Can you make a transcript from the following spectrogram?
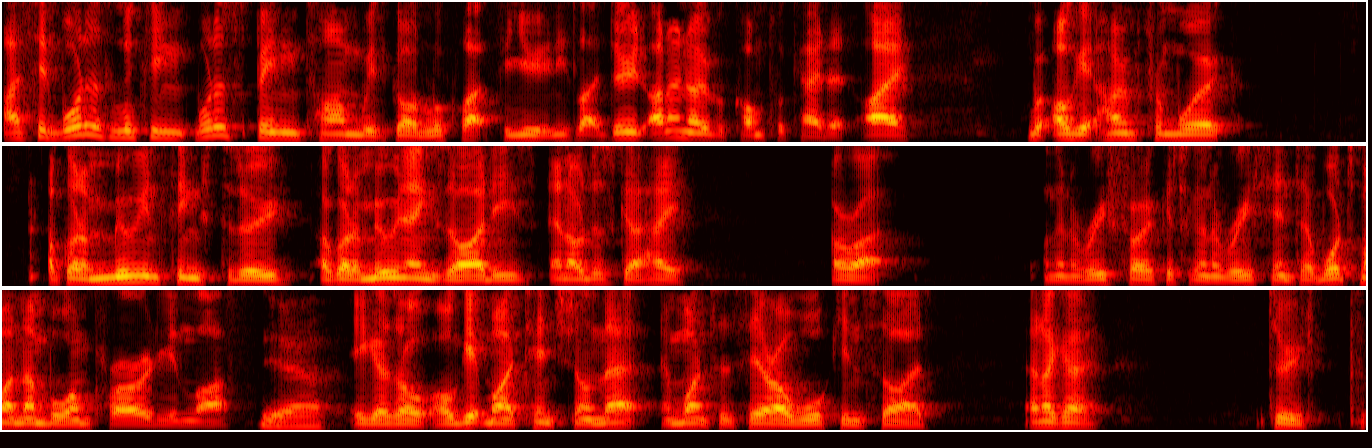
I said, "What does looking, what does spending time with God look like for you?" And he's like, "Dude, I don't overcomplicate it. I, I'll get home from work. I've got a million things to do. I've got a million anxieties, and I'll just go, hey, all right, I'm going to refocus. I'm going to recenter. What's my number one priority in life? yeah. He goes, I'll, I'll get my attention on that, and once it's there, I'll walk inside. And I go, dude, p-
